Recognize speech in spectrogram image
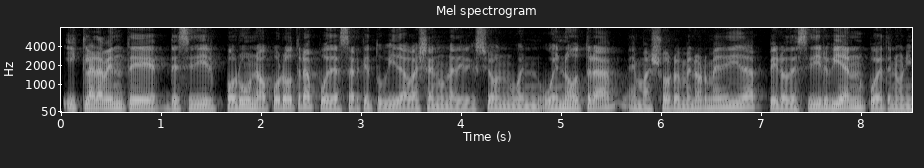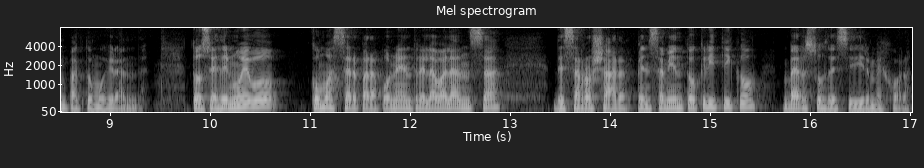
y claramente decidir por una o por otra puede hacer que tu vida vaya en una dirección o en, otra, en mayor o menor medida, pero decidir bien puede tener un impacto muy grande. Entonces, de nuevo, ¿cómo hacer para poner entre la balanza, desarrollar pensamiento crítico versus decidir mejor.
